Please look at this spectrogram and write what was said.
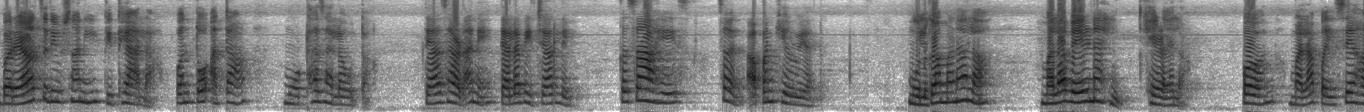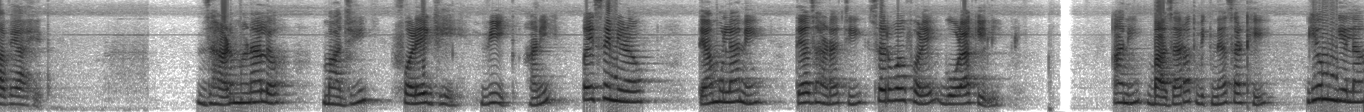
बऱ्याच दिवसांनी तिथे आला पण तो आता मोठा झाला होता. त्या झाडाने त्याला विचारले कसा आहेस? चल आपण खेळूयात. मुलगा म्हणाला मला वेळ नाही खेळायला पण मला पैसे हवे आहेत. झाड म्हणालं माझी फळे घे विक आणि पैसे मिळव. त्या मुलाने त्या झाडाची सर्व फळे गोळा केली आणि बाजारात विकण्यासाठी घेऊन गेला.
